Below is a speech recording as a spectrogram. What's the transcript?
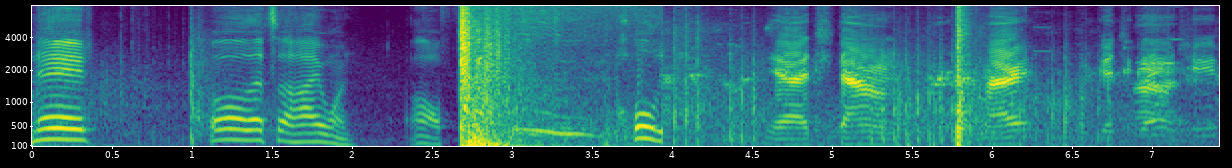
Grenade! Oh, that's a high one. Oh, f- holy! Yeah, it's down. Alright, we're good to go, chief.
